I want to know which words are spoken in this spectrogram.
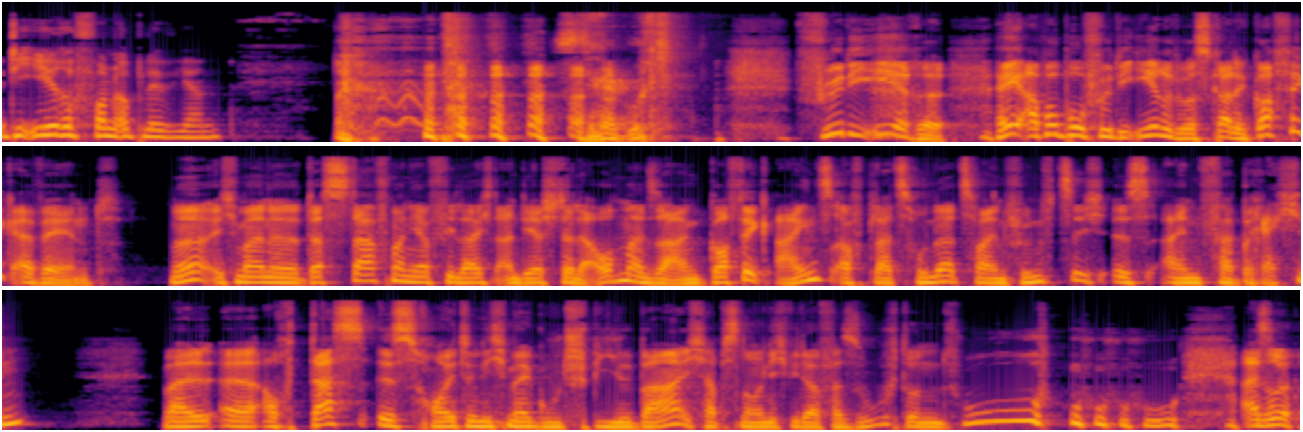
die Ehre von Oblivion. Sehr gut. Für die Ehre. Hey, apropos für die Ehre, du hast gerade Gothic erwähnt. Ne? Ich meine, das darf man ja vielleicht an der Stelle auch mal sagen. Gothic 1 auf Platz 152 ist ein Verbrechen. Weil äh, auch das ist heute nicht mehr gut spielbar. Ich habe es nicht wieder versucht und uh, uh, uh, also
